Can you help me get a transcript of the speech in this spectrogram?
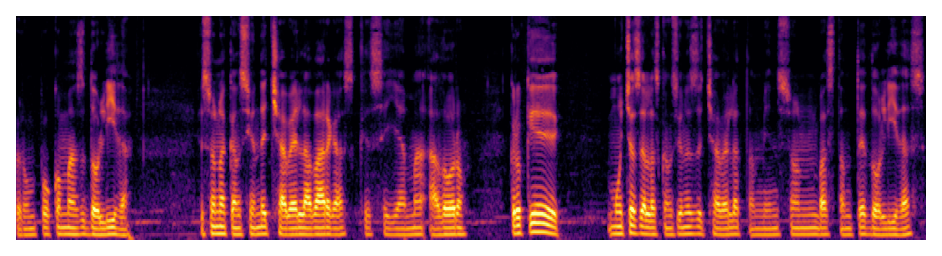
pero un poco más dolida es una canción de Chabela Vargas que se llama Adoro. Creo que muchas de las canciones de Chabela también son bastante dolidas.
